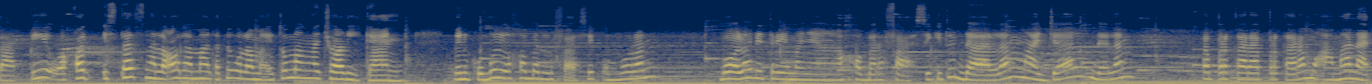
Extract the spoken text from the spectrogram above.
tapi wakad istasna ulama tapi ulama itu mengecualikan min kubul khabar fasik umuran boleh diterimanya khabar fasik itu dalam majal dalam perkara-perkara muamalat.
